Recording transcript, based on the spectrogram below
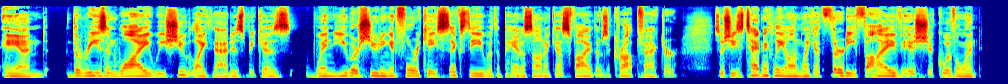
And the reason why we shoot like that is because when you are shooting at 4K 60 with a Panasonic S5, there's a crop factor. So she's technically on like a 35 ish equivalent,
